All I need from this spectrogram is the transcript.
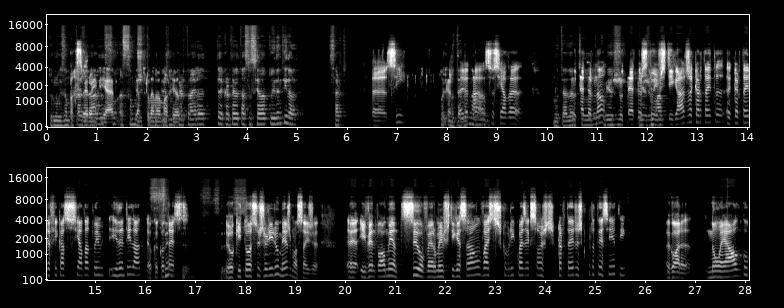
Tu no exemplo para a receber ou enviar dentro que tu, da mesma rede. carteira, a carteira está associada à tua identidade, certo? ah, sim, a Pois, no carteira está associada. No Tether, No Tether não. No Tether, se tu uma- investigares, a carteira, a carteira fica associada à tua identidade. É o que Sim, acontece. se- se- Eu aqui estou a sugerir o mesmo, ou seja, eh, eventualmente, se houver uma investigação, vais descobrir quais é são as carteiras que pertencem a ti. Agora, não é algo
